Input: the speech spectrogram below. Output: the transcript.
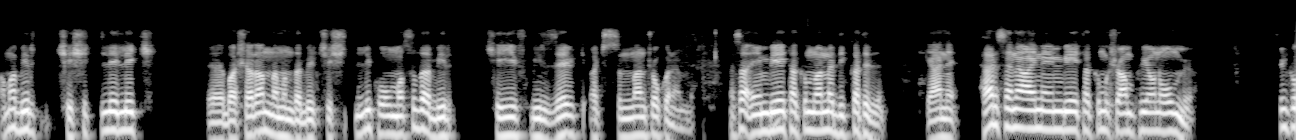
Ama bir çeşitlilik, e, başarı anlamında bir çeşitlilik olması da bir keyif, bir zevk açısından çok önemli. Mesela NBA takımlarına dikkat edin. Yani her sene aynı NBA takımı şampiyon olmuyor. Çünkü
